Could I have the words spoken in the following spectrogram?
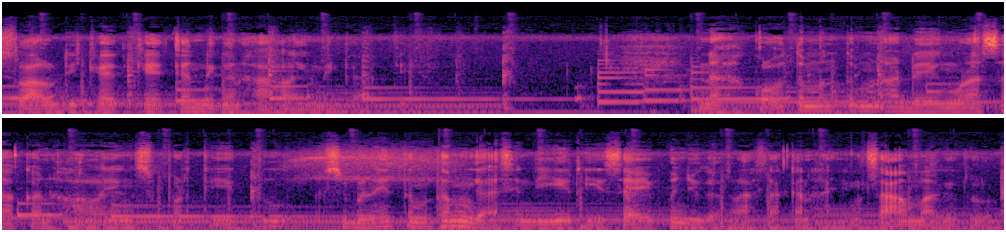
selalu dikait-kaitkan dengan hal-hal yang negatif. Nah, kalau teman-teman ada yang merasakan hal yang seperti itu, sebenarnya teman-teman nggak sendiri. Saya pun juga merasakan hal yang sama gitu loh.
